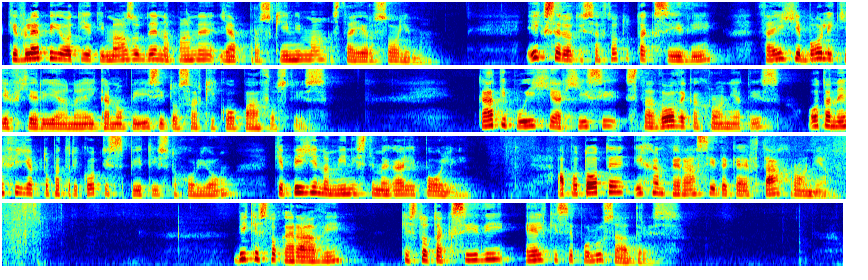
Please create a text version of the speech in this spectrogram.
και βλέπει ότι ετοιμάζονται να πάνε για προσκύνημα στα Ιεροσόλυμα. Ήξερε ότι σε αυτό το ταξίδι θα είχε μπόλικη ευκαιρία να ικανοποιήσει το σαρκικό πάθος της. Κάτι που είχε αρχίσει στα 12 χρόνια της όταν έφυγε από το πατρικό της σπίτι στο χωριό και πήγε να μείνει στη μεγάλη πόλη. Από τότε είχαν περάσει 17 χρόνια. Μπήκε στο καράβι και στο ταξίδι έλκυσε πολλούς άντρες.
